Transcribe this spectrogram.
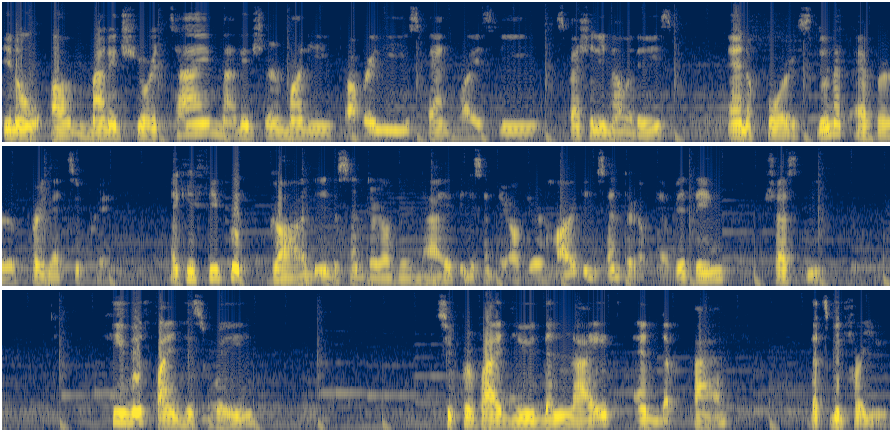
you know, um, manage your time, manage your money properly, spend wisely, especially nowadays. And of course, do not ever forget to pray. Like if you put God in the center of your life, in the center of your heart, in the center of everything, trust me, He will find His way to provide you the light and the path that's good for you.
